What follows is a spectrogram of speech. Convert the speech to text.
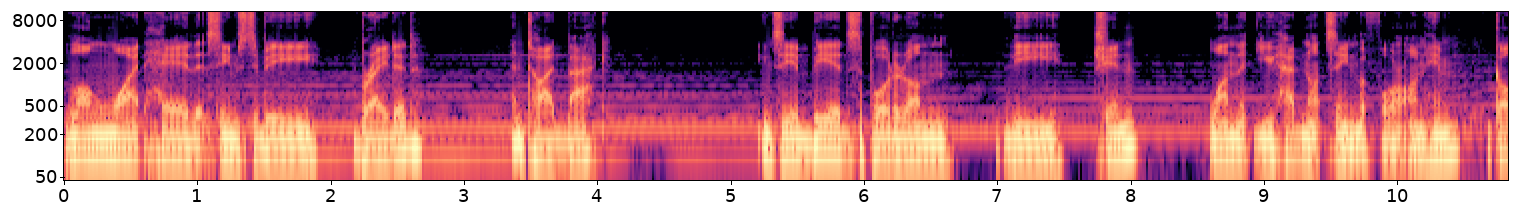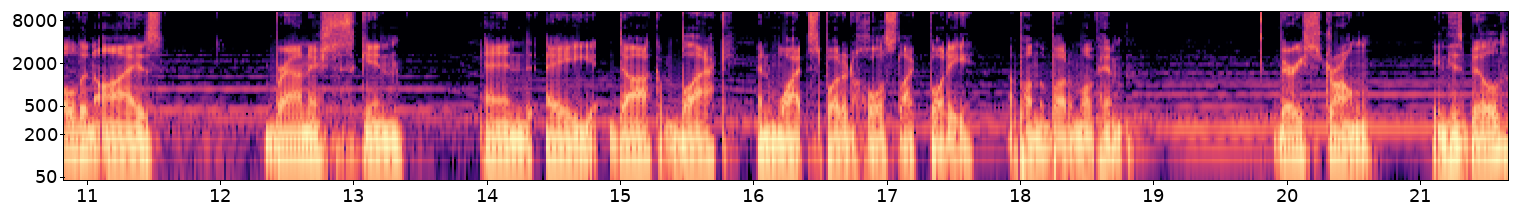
long white hair that seems to be braided and tied back. You can see a beard sported on the chin, one that you had not seen before on him, golden eyes, brownish skin, and a dark black and white spotted horse like body upon the bottom of him. Very strong in his build.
